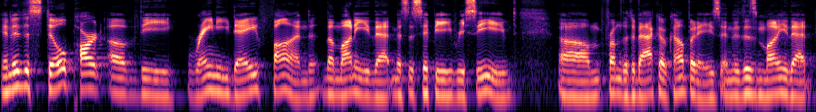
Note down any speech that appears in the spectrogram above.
and it is still part of the rainy day fund, the money that Mississippi received um, from the tobacco companies. And it is money that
